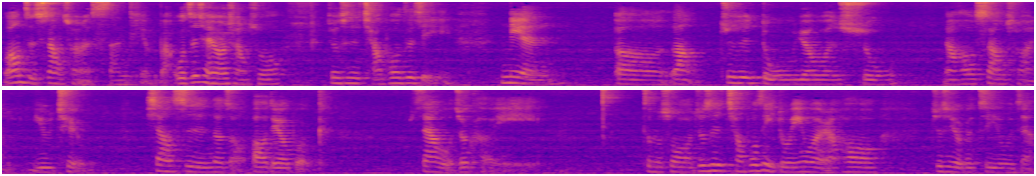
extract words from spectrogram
我好像只上传了三天吧。我之前有想说，就是强迫自己念呃朗，就是读原文书，然后上传 YouTube。像是那种 audio book，这样我就可以怎么说？就是强迫自己读英文，然后就是有个记录这样。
